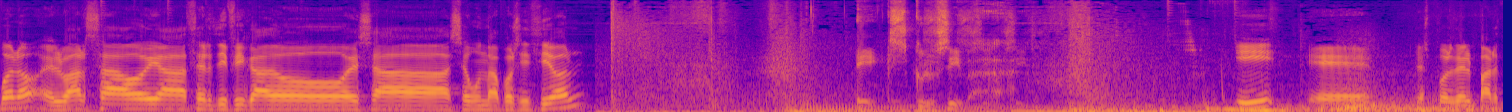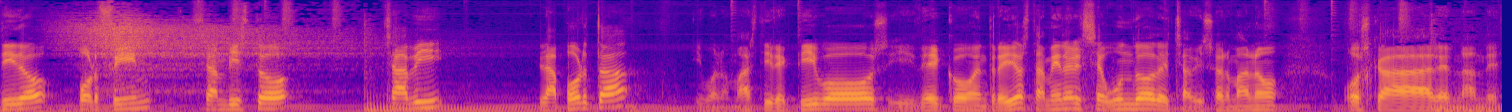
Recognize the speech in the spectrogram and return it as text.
Bueno, el Barça hoy ha certificado esa segunda posición. Exclusiva. Y eh, después del partido, por fin se han visto Xavi, Laporta y bueno, más directivos y Deco entre ellos. También el segundo de Xavi, su hermano Óscar Hernández.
